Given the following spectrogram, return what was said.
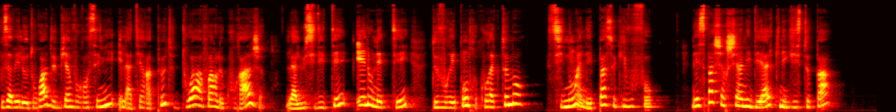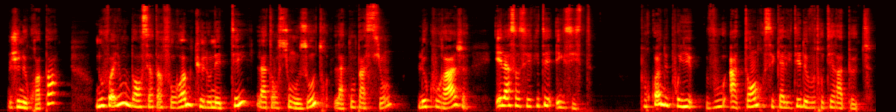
Vous avez le droit de bien vous renseigner et la thérapeute doit avoir le courage, la lucidité et l'honnêteté de vous répondre correctement. Sinon, elle n'est pas ce qu'il vous faut. N'est-ce pas chercher un idéal qui n'existe pas? Je ne crois pas. Nous voyons dans certains forums que l'honnêteté, l'attention aux autres, la compassion, le courage et la sincérité existent. Pourquoi ne pourriez-vous attendre ces qualités de votre thérapeute?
